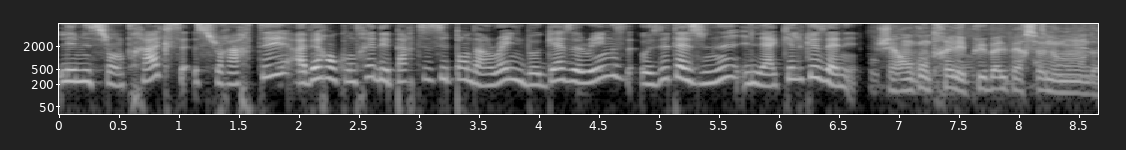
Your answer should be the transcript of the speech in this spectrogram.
L'émission Trax sur Arte avait rencontré des participants d'un Rainbow Gatherings aux États-Unis il y a quelques années. J'ai rencontré les plus belles personnes au monde.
